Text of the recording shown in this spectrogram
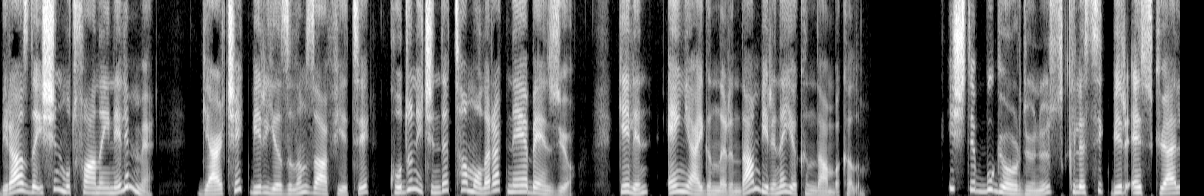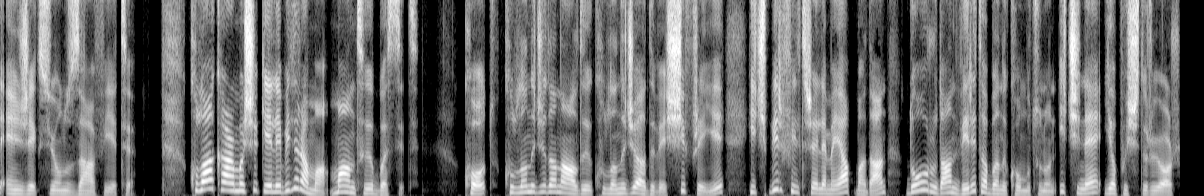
Biraz da işin mutfağına inelim mi? Gerçek bir yazılım zafiyeti kodun içinde tam olarak neye benziyor? Gelin en yaygınlarından birine yakından bakalım. İşte bu gördüğünüz klasik bir SQL enjeksiyonu zafiyeti. Kulağa karmaşık gelebilir ama mantığı basit. Kod, kullanıcıdan aldığı kullanıcı adı ve şifreyi hiçbir filtreleme yapmadan doğrudan veri tabanı komutunun içine yapıştırıyor.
